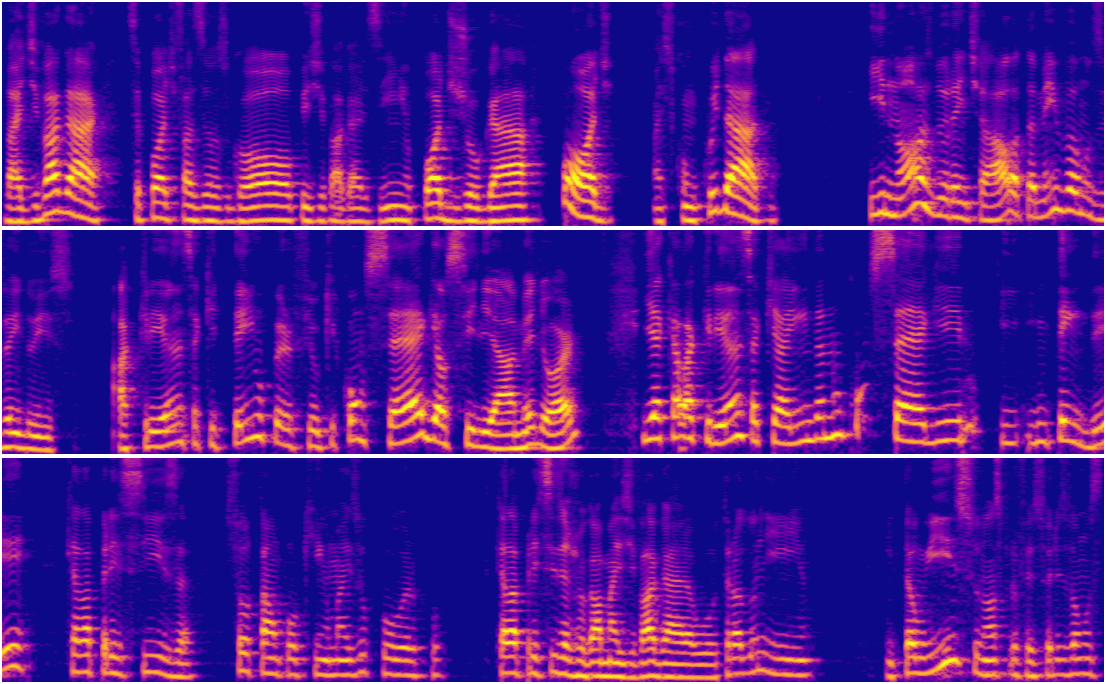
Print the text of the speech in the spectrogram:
vai devagar. Você pode fazer os golpes devagarzinho, pode jogar, pode, mas com cuidado. E nós, durante a aula, também vamos vendo isso. A criança que tem o perfil que consegue auxiliar melhor e aquela criança que ainda não consegue entender que ela precisa soltar um pouquinho mais o corpo, que ela precisa jogar mais devagar o outro aluninho. Então, isso nós professores vamos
